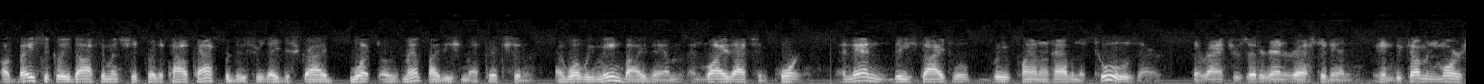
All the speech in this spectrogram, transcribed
are basically documents that for the cow-calf producers, they describe what is meant by these metrics and, and what we mean by them and why that's important. And then these guides will we plan on having the tools there. The ranchers that are interested in, in becoming more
